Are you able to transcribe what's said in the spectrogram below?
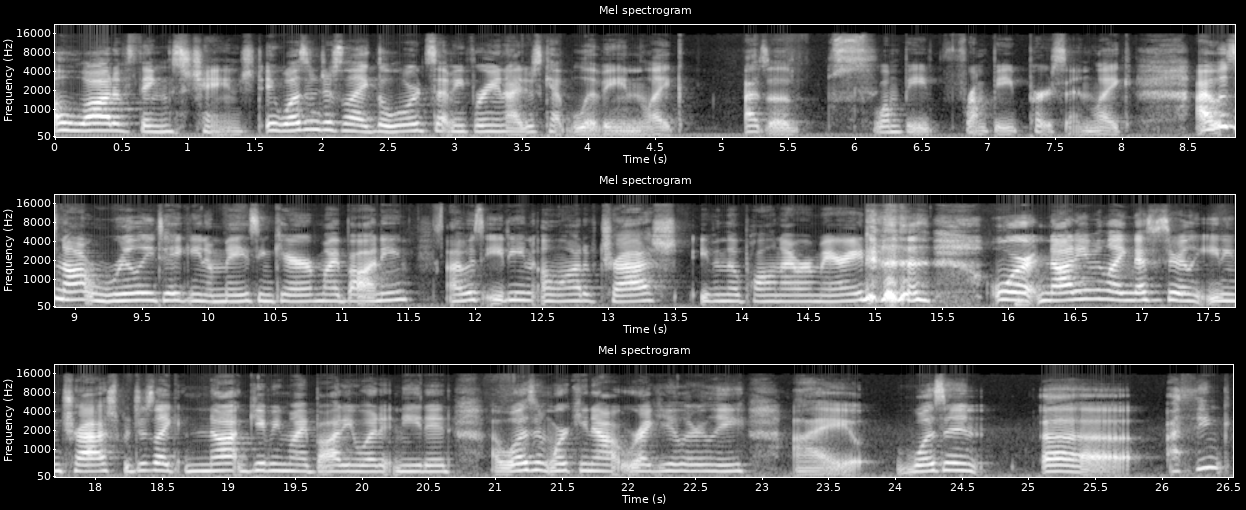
a lot of things changed. It wasn't just like the Lord set me free and I just kept living like as a slumpy, frumpy person. Like, I was not really taking amazing care of my body. I was eating a lot of trash, even though Paul and I were married, or not even like necessarily eating trash, but just like not giving my body what it needed. I wasn't working out regularly. I wasn't, uh, I think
